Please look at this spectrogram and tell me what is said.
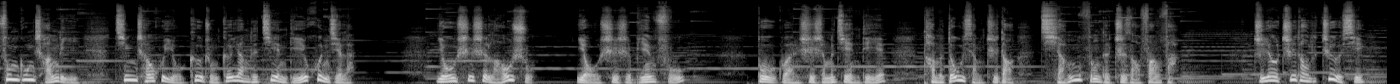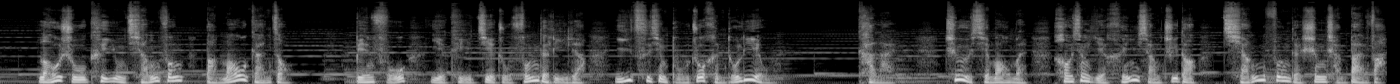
风工厂里经常会有各种各样的间谍混进来，有时是老鼠，有时是蝙蝠。不管是什么间谍，他们都想知道强风的制造方法。只要知道了这些，老鼠可以用强风把猫赶走，蝙蝠也可以借助风的力量一次性捕捉很多猎物。看来，这些猫们好像也很想知道强风的生产办法。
